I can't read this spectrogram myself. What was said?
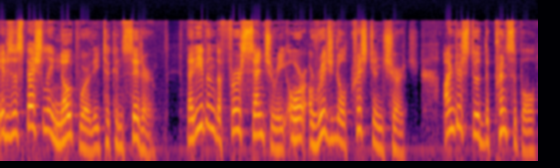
It is especially noteworthy to consider that even the first century or original Christian church understood the principle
